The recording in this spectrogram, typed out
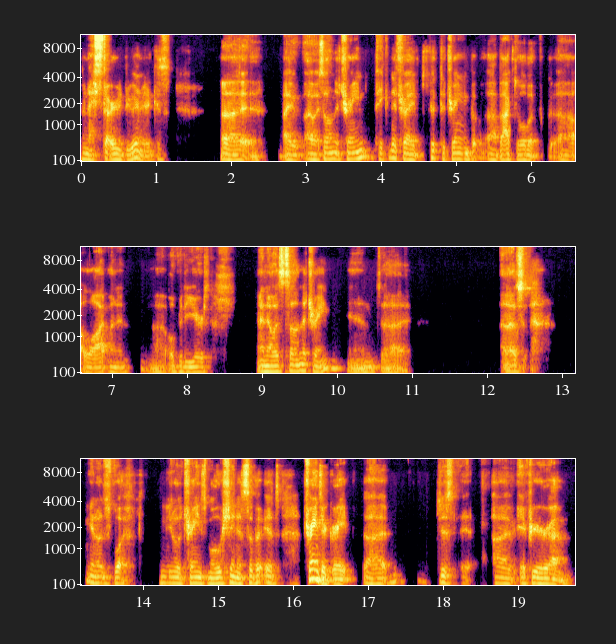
when I started doing it because uh, I I was on the train taking the train, took the train uh, back to Oba uh, a lot when uh, over the years, and I was on the train and uh, and I was, you know, just what you know the train's motion. It's it's trains are great. Just if you're um,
